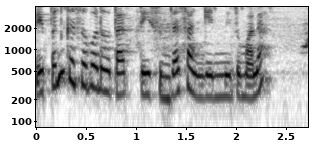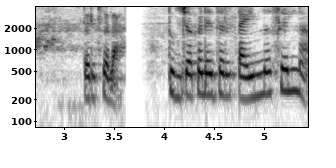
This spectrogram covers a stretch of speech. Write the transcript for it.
ते पण कसं बनवतात ते सुद्धा सांगेन मी तुम्हाला. तर चला तुमच्याकडे जर टाईम नसेल ना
